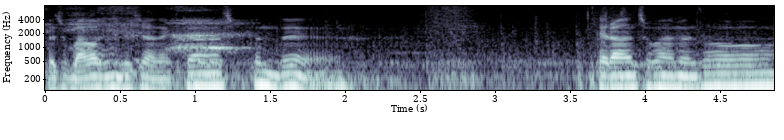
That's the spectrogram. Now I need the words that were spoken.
대충 막아주면 되지 않을까 싶은데 대라한 척 하면서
